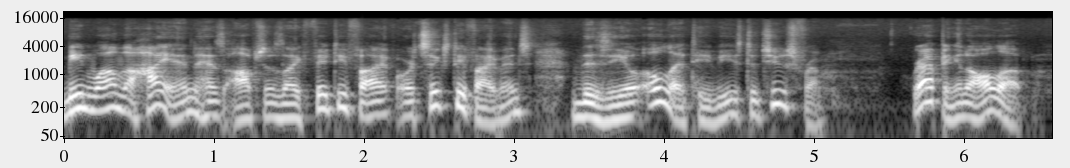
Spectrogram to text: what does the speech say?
Meanwhile, the high end has options like 55 or 65-inch Vizio OLED TVs to choose from. Wrapping it all up.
